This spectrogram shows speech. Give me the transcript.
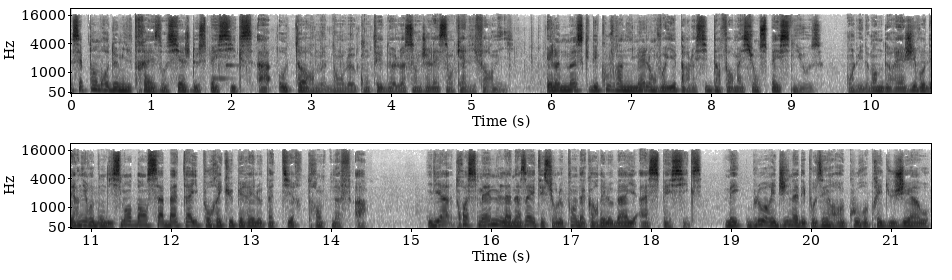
Septembre 2013 au siège de SpaceX à Hawthorne dans le comté de Los Angeles en Californie. Elon Musk découvre un email envoyé par le site d'information Space News. On lui demande de réagir au dernier rebondissement dans sa bataille pour récupérer le pas de tir 39A. Il y a trois semaines, la NASA était sur le point d'accorder le bail à SpaceX, mais Blue Origin a déposé un recours auprès du GAO,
